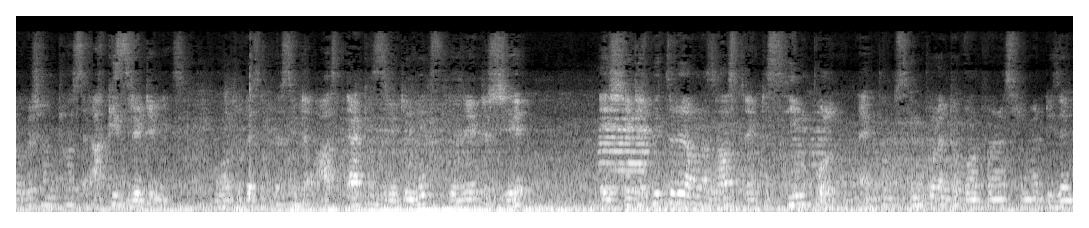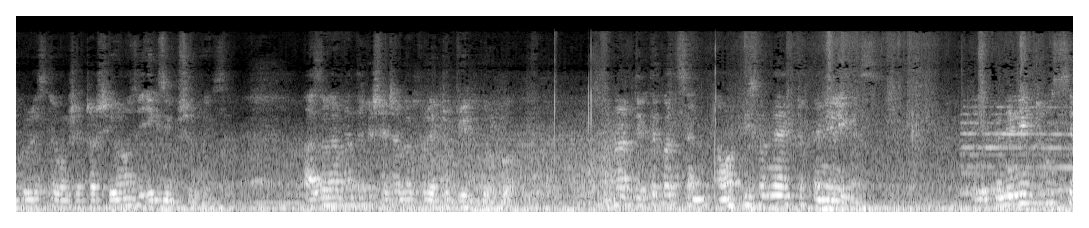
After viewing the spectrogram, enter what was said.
লোকেশনটা হচ্ছে আকিজ রেটেনিক্স মূলত আস- আকিজ রেটেনিক্স একটা শেড এই শেডের ভিতরে আমরা জাস্ট একটা সিম্পল একদম সিম্পল একটা কনফারেন্স রুমের ডিজাইন করেছি এবং সেটা সে অনুযায়ী এক্সিবিশন হয়েছে। আজ আমি আপনাদেরকে সেটার ব্যাপারে একটু ব্রিফ করব। আপনারা দেখতে পাচ্ছেন, আমার পিছনে একটা প্যানেলিং আছে এই প্যানেলিংটা হচ্ছে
